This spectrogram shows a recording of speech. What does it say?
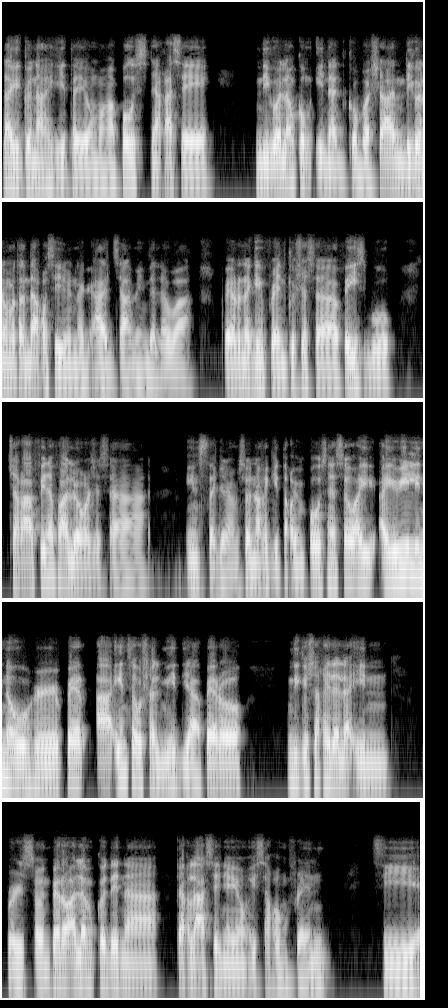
Lagi ko nakikita yung mga post niya kasi hindi ko alam kung inad ko ba siya. Hindi ko na matanda kung sino nag-add sa aming dalawa. Pero naging friend ko siya sa Facebook. Tsaka fina-follow ko siya sa Instagram. So nakikita ko yung post niya. So I I really know her per, ah, in social media pero hindi ko siya kilala in person. Pero alam ko din na kaklase niya yung isa kong friend, si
